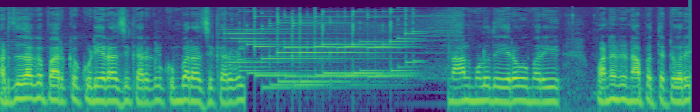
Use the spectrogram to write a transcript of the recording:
அடுத்ததாக பார்க்கக்கூடிய ராசிக்காரர்கள் கும்ப ராசிக்காரர்கள் நாள் முழுவதும் இரவு வரை பன்னெண்டு நாற்பத்தெட்டு வரை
